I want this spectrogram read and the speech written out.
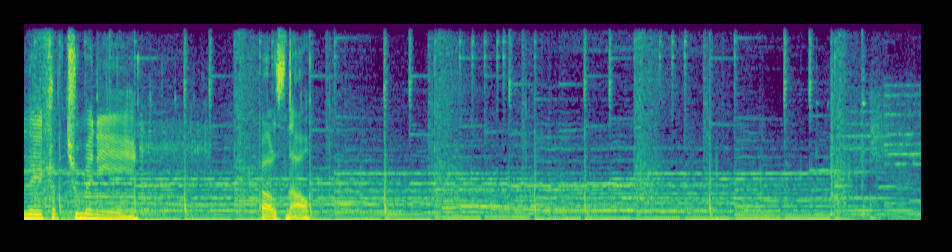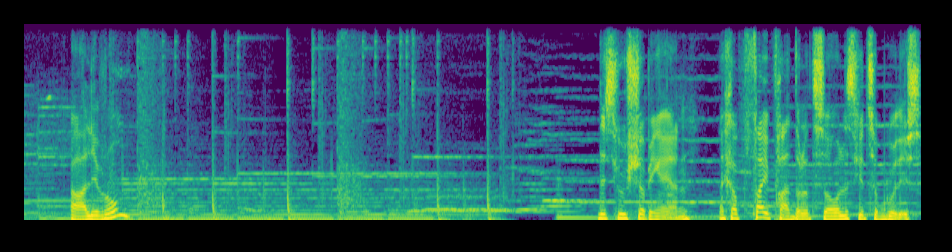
They have too many cards now. Ah, live room. Let's go shopping again. I have 500, so let's get some goodies.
